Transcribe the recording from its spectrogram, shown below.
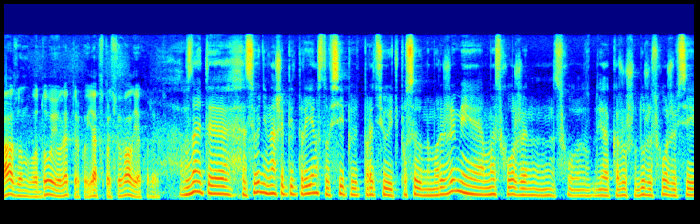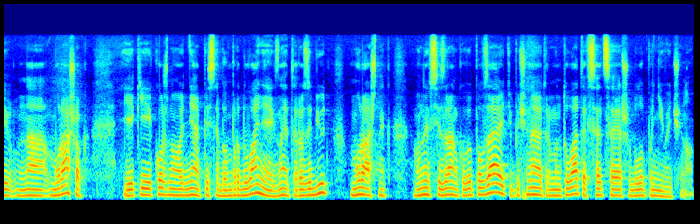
газом, водою, електрикою, як спрацювали, як вважаєте? Ви знаєте, сьогодні наші підприємства всі працюють в посиленому режимі. Ми схожі, схо- я кажу, що дуже схожі всі на мурашок, які кожного дня після бомбардування, як знаєте, розіб'ють мурашник. Вони всі зранку виповзають і починають ремонтувати все це, що було понівечено.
